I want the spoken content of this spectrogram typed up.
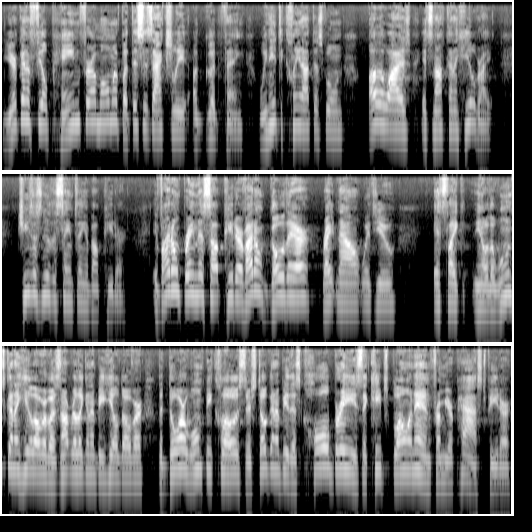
you're going to feel pain for a moment, but this is actually a good thing. We need to clean out this wound, otherwise, it's not going to heal right. Jesus knew the same thing about Peter. If I don't bring this up, Peter, if I don't go there right now with you, it's like, you know, the wound's going to heal over, but it's not really going to be healed over. The door won't be closed. There's still going to be this cold breeze that keeps blowing in from your past, Peter.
